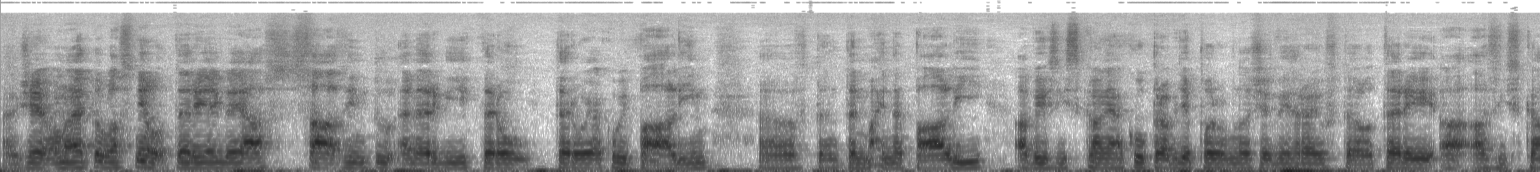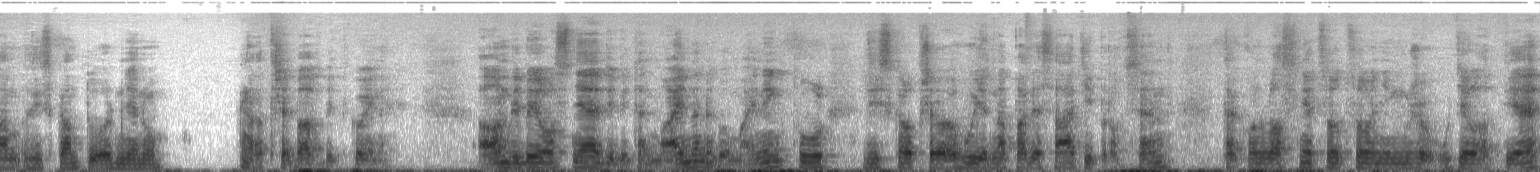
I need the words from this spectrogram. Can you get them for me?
Takže ono je to vlastně loterie, kde já sázím tu energii, kterou, kterou jakoby pálím, eh, ten, ten miner pálí, abych získal nějakou pravděpodobnost, že vyhraju v té loterii a, a získám, získám tu odměnu eh, třeba v bitcoinech. A on kdyby vlastně, kdyby ten miner nebo mining pool získal převahu 51%, tak on vlastně co, co oni můžou udělat je,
